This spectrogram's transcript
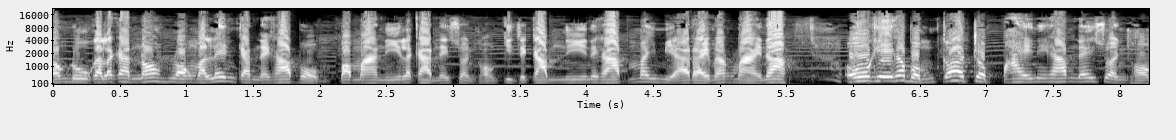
ลองดูกันแล้วกันเนาะลองมาเล่นกันนะครับผมประมาณนี้แล้วกันในส่วนของกิจกรรมนี้นะครับไม่มีอะไรมากมายนะโอเคครับผมก็จบไปนะครับในส่วนของ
